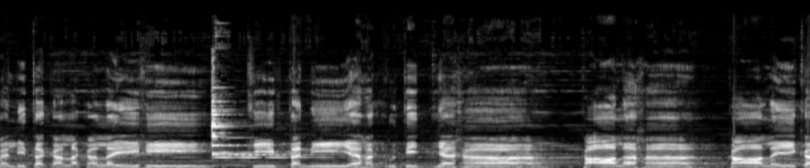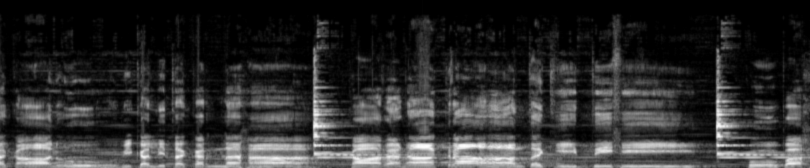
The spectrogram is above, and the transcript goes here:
कलितकलकलैः कीर्तनीयः कृतिज्ञः कालः कालैककालो विकलितकर्णः कारणाक्रान्तकीर्तिः कोपः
